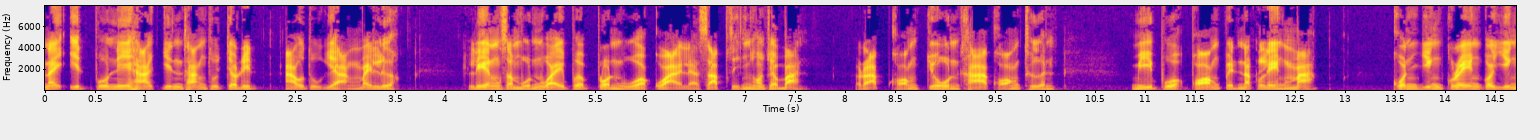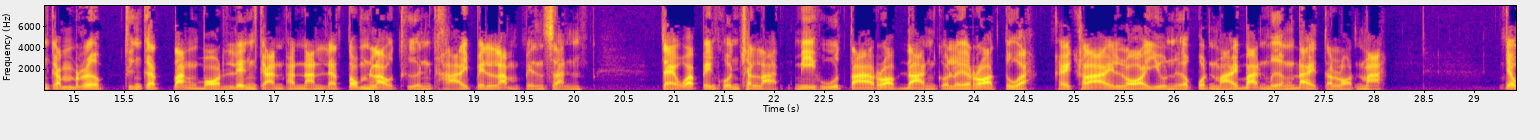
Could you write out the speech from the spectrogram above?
ในอิฐผู้นี้หากินทางทุจริตเอาทุกอย่างไม่เลือก เลี้ยงสมุนไว้เพื่อปล้นวัวควายและทรัพย์สินของชาวบ้าน รับของโจรค้าของเถื่อน มีพวกพ้องเป็นนักเลงมาก คนยิ่งเกรงก็ยิ่งกำเริบถึงกับตั้งบ่อนเล่นการพนันและต้มเหล้าเถื่อนขายเป็นล่ำเป็นสัน แต่ว่าเป็นคนฉลาดมีหูตารอบด้านก็เลยรอดตัว คล้ายๆลอยอยู่เหนือกฎหมายบ้านเมืองได้ตลอดมา เจ้า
